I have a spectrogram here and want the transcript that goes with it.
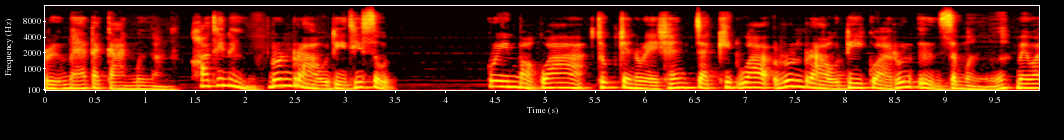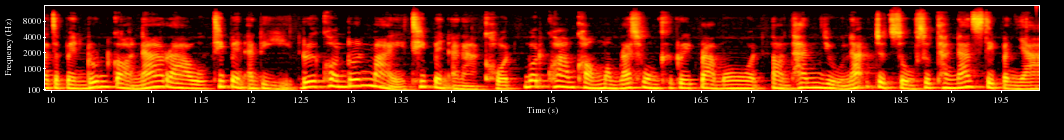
หรือแม้แต่การเมือง ข้อที่ 1 รุ่นเราดีที่สุด กรีนบอกว่าทุกเจเนอเรชันจะคิดว่ารุ่นเราดีกว่ารุ่นอื่นเสมอ ไม่ว่าจะเป็นรุ่นก่อนหน้าเราที่เป็นอดีต หรือคนรุ่นใหม่ที่เป็นอนาคต บทความของหม่อมราชวงศ์คือกรีปราโมทตอนท่านอยู่ณจุดสูงสุดทางด้านสติปัญญา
